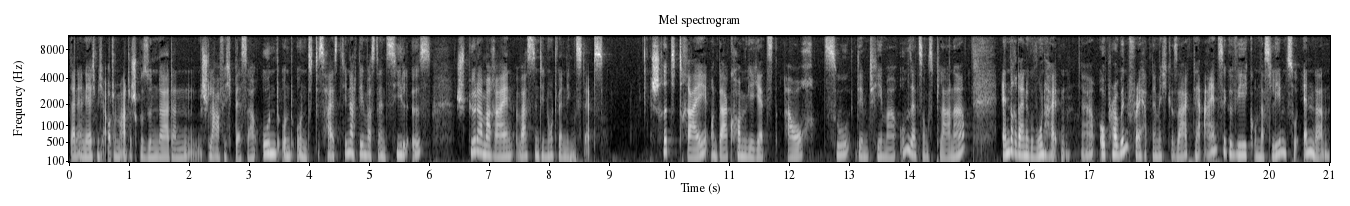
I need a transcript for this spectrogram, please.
dann ernähre ich mich automatisch gesünder, dann schlafe ich besser und, und, und. Das heißt, je nachdem, was dein Ziel ist, spür da mal rein, was sind die notwendigen Steps. Schritt drei und da kommen wir jetzt auch zu dem Thema Umsetzungsplaner. Ändere deine Gewohnheiten. Ja, Oprah Winfrey hat nämlich gesagt, der einzige Weg, um das Leben zu ändern,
